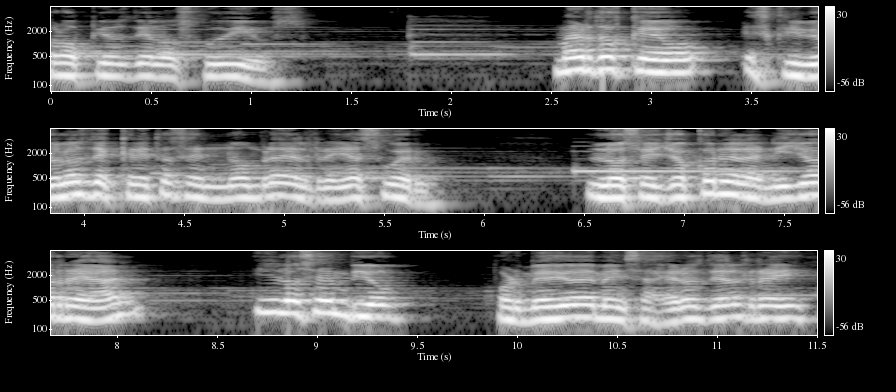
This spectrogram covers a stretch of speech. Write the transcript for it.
propios de los judíos. Mardoqueo escribió los decretos en nombre del rey Asuero, los selló con el anillo real y los envió por medio de mensajeros del rey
